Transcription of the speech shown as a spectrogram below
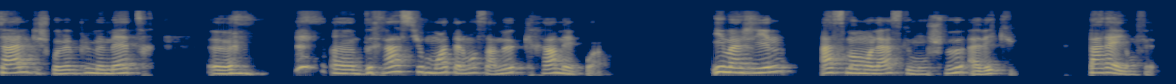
talc, je pouvais même plus me mettre euh, un drap sur moi tellement ça me cramait, quoi. Imagine à ce moment-là ce que mon cheveu a vécu. Pareil, en fait.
